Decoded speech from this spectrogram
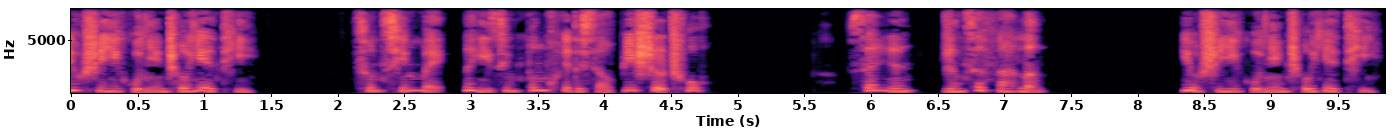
又是一股粘稠液体从秦美那已经崩溃的小臂射出，三人仍在发愣，又是一股粘稠液体，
